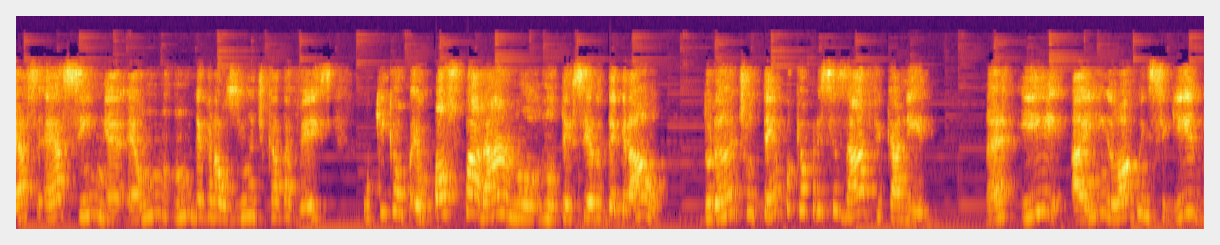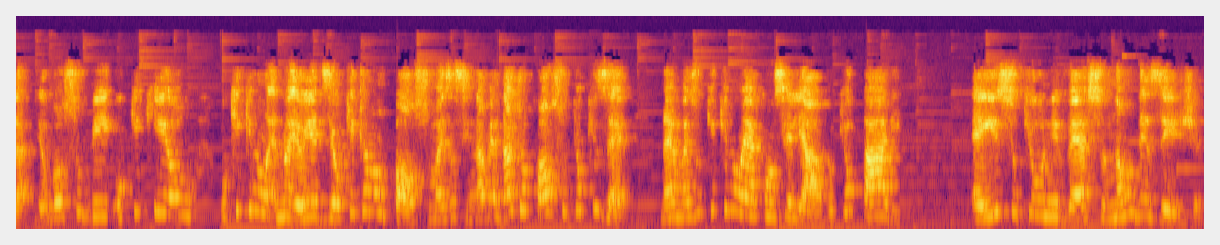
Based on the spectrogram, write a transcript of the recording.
é, é assim, é, é um, um, degrauzinho de cada vez. O que, que eu, eu posso parar no, no terceiro degrau durante o tempo que eu precisar ficar nele, né? E aí, logo em seguida, eu vou subir. O que que eu, o que que não, é, eu ia dizer o que que eu não posso, mas assim, na verdade eu posso o que eu quiser, né? Mas o que que não é aconselhável? Que eu pare, é isso que o universo não deseja.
